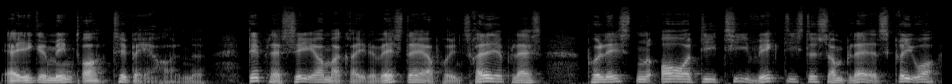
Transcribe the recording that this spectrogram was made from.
er ikke mindre tilbageholdende. Det placerer Margrethe Vestager på en tredje plads på listen over de 10 vigtigste, som bladet skriver,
